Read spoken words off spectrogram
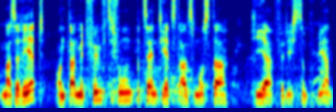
maseriert und dann mit 50 Prozent jetzt als Muster hier für dich zum Probieren.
